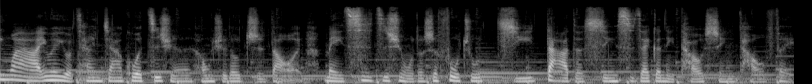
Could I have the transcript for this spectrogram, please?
另外啊，因为有参加过咨询的同学都知道，哎，每次咨询我都是付出极大的心思在跟你掏心掏肺，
